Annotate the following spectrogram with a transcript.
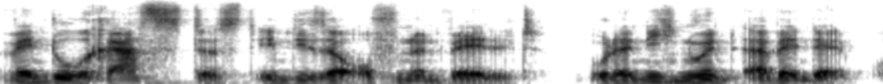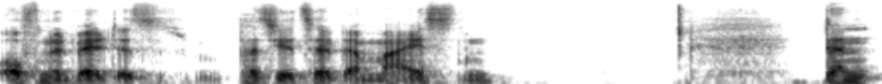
wenn du rastest in dieser offenen Welt, oder nicht nur, in, aber in der offenen Welt passiert es halt am meisten, dann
